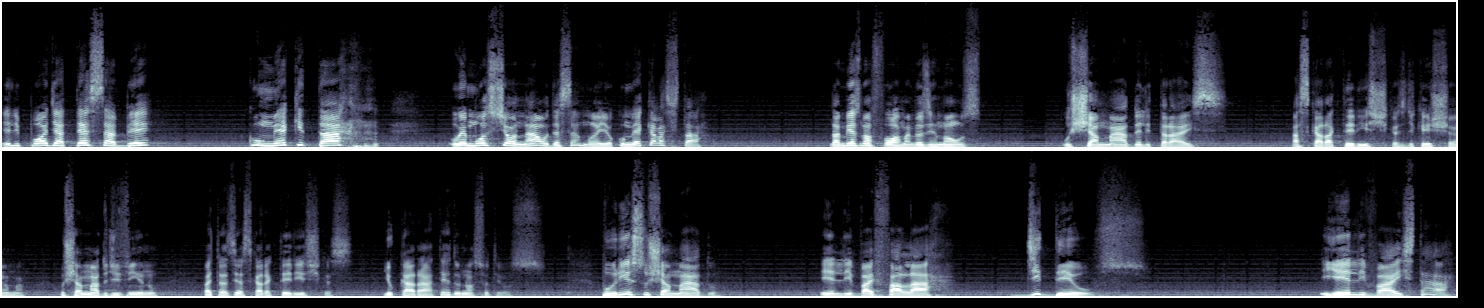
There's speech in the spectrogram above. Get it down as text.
ele pode até saber como é que está o emocional dessa mãe, ou como é que ela está. Da mesma forma, meus irmãos, o chamado ele traz as características de quem chama. O chamado divino vai trazer as características e o caráter do nosso Deus. Por isso o chamado ele vai falar de Deus. E ele vai estar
